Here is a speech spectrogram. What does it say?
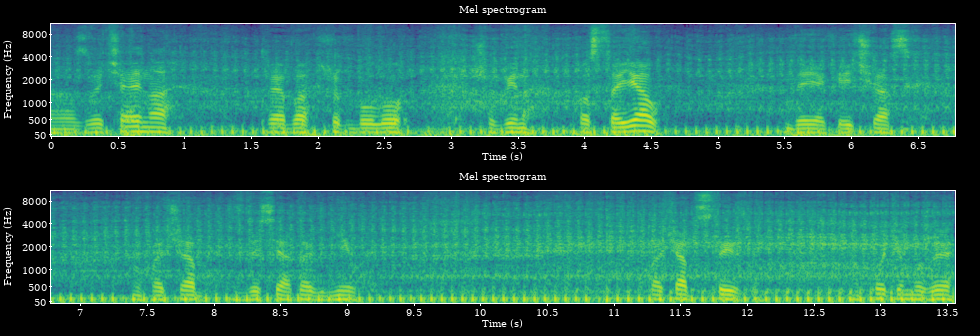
Е, Звичайно, треба, щоб було, щоб він постояв деякий час, ну, хоча б з десяток днів, хоча б з тиждень, а потім уже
